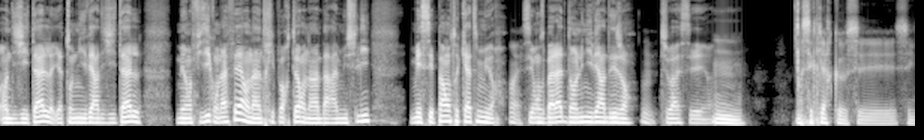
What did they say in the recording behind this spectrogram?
en digital, il y a ton univers digital, mais en physique, on a fait, on a un triporteur, on a un bar à muesli, mais c'est pas entre quatre murs. Ouais. C'est on se balade dans l'univers des gens. Mm. Tu vois, c'est. Hmm. C'est clair que c'est, c'est,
